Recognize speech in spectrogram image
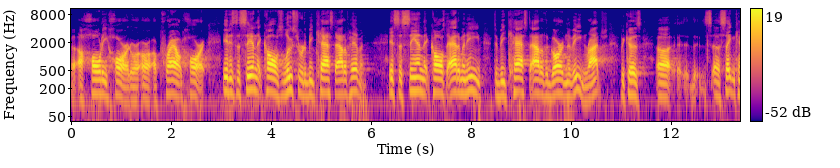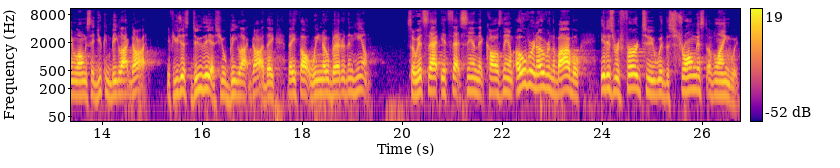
A haughty heart or, or a proud heart. It is the sin that caused Lucifer to be cast out of heaven. It's the sin that caused Adam and Eve to be cast out of the Garden of Eden, right? Because uh, uh, Satan came along and said, You can be like God. If you just do this, you'll be like God. They, they thought we know better than Him. So it's that, it's that sin that caused them. Over and over in the Bible, it is referred to with the strongest of language.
